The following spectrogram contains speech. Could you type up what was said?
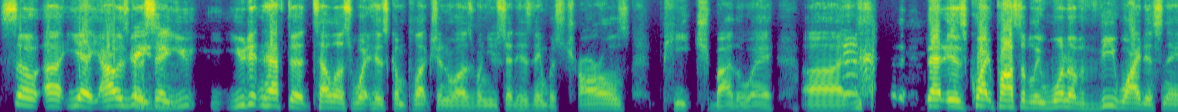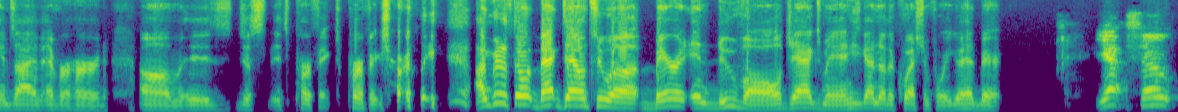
So uh yeah, I was gonna say you you didn't have to tell us what his complexion was when you said his name was Charles Peach, by the way. Uh that is quite possibly one of the widest names I have ever heard. Um is just it's perfect. Perfect, Charlie. I'm gonna throw it back down to uh Barrett and Duval, Jags man. He's got another question for you. Go ahead, Barrett. Yeah, so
